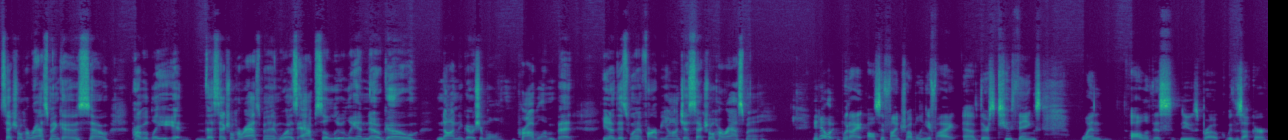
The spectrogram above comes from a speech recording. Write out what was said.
sexual harassment goes. So probably it the sexual harassment was absolutely a no-go, non-negotiable problem, but you know, this went far beyond just sexual harassment. You know what, what I also find troubling if I uh, there's two things when all of this news broke with Zucker.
